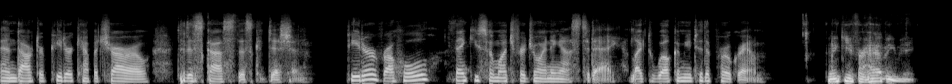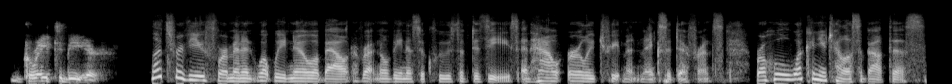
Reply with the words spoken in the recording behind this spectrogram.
and Dr. Peter Campochiaro to discuss this condition. Peter, Rahul, thank you so much for joining us today. I'd like to welcome you to the program. Thank you for having me. Great to be here. Let's review for a minute what we know about retinal venous occlusive disease and how early treatment makes a difference. Rahul, what can you tell us about this?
